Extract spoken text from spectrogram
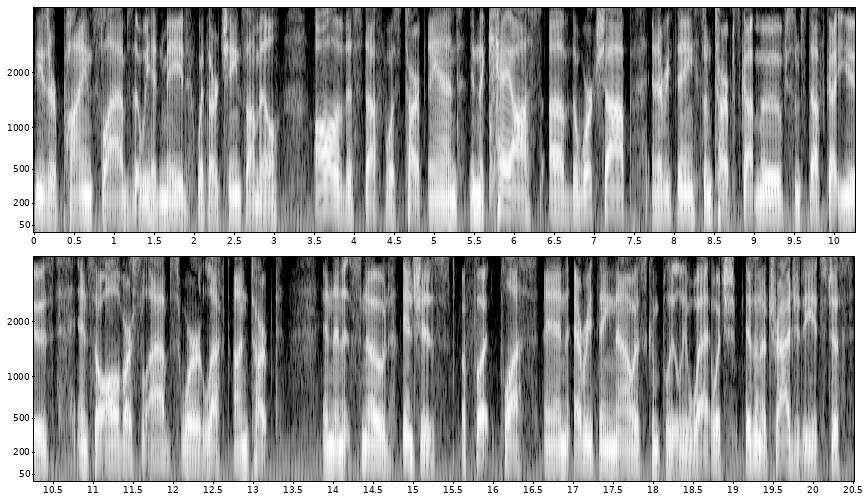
These are pine slabs that we had made with our chainsaw mill. All of this stuff was tarp and in the chaos of the workshop and everything, some tarps got moved, some stuff got used, and so all of our slabs were left untarped and then it snowed inches, a foot plus, and everything now is completely wet, which isn't a tragedy. It's just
